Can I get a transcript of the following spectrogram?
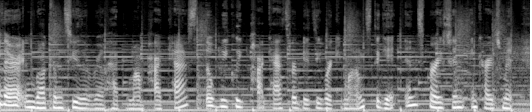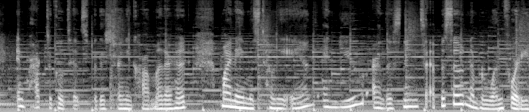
there, and welcome to the Real Happy Mom Podcast, the weekly podcast for busy working moms to get inspiration, encouragement, and practical tips for this journey called motherhood. My name is Tony Ann, and you are listening to episode number 140.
